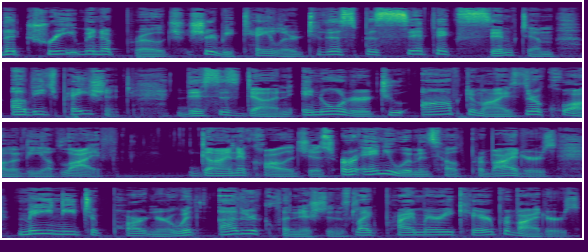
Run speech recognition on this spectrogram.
the treatment approach should be tailored to the specific symptom of each patient. This is done in order to optimize their quality of life. Gynecologists or any women's health providers may need to partner with other clinicians like primary care providers,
